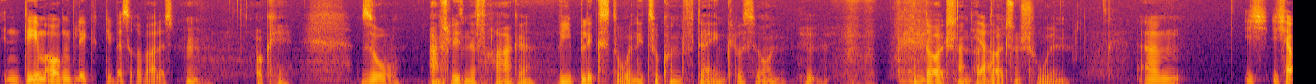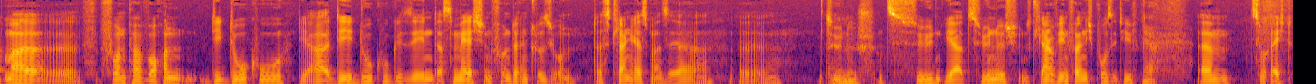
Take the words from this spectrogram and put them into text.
in dem Augenblick die bessere Wahl ist. Hm. Okay. So, abschließende Frage. Wie blickst du in die Zukunft der Inklusion in Deutschland, an Ja. deutschen Schulen? Ähm, ich ich habe mal äh, vor ein paar Wochen die Doku, die ARD-Doku gesehen, das Märchen von der Inklusion. Das klang erstmal sehr äh, Zynisch? Zyn, ja, zynisch. Es klang auf jeden Fall nicht positiv. Ja. Ähm, zu Recht,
